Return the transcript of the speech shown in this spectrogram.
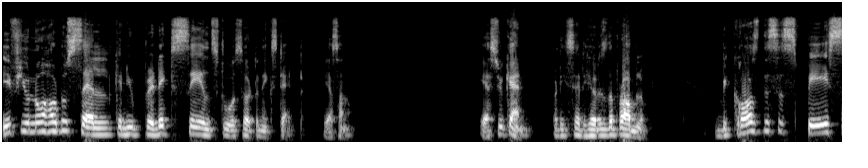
If you know how to sell, can you predict sales to a certain extent? Yes or no? Yes, you can. But he said, here is the problem. Because this is space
